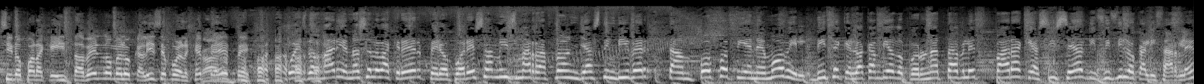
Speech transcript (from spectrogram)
sino para que Isabel no me localice por el GPS. Pues don Mario no se lo va a creer, pero por esa misma razón Justin Bieber tampoco tiene móvil. Dice que lo ha cambiado por una tablet para que así sea difícil localizarle.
